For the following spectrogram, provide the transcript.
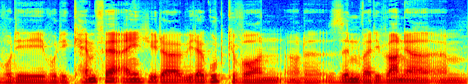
wo, die, wo die Kämpfe eigentlich wieder, wieder gut geworden oder sind, weil die waren ja ähm,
